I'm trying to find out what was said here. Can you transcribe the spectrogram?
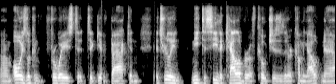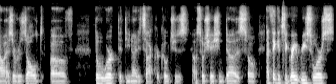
Um, always looking for ways to to give back, and it's really neat to see the caliber of coaches that are coming out now as a result of the work that the United Soccer Coaches Association does. So I think it's a great resource.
